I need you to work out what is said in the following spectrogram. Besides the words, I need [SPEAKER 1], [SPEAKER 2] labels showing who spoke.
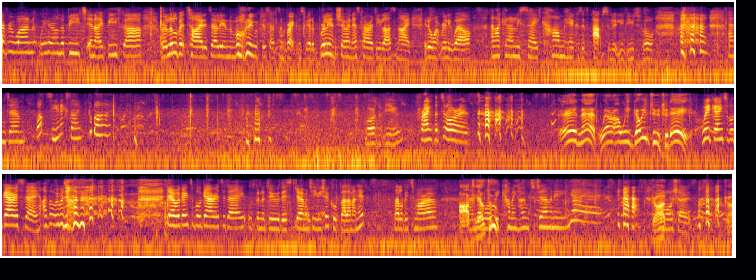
[SPEAKER 1] everyone. We're here on the beach in Ibiza. We're a little bit tired. It's early in the morning. We've just had some breakfast. We had a brilliant show in Es Paradis last night. It all went really well. And I can only say, come here because it's absolutely beautiful. and, um, well, see you next time. Goodbye. More of the view. Frank the tourist.
[SPEAKER 2] Where are we going to today?
[SPEAKER 1] We're going to Bulgaria today. I thought we were done. yeah, we're going to Bulgaria today. We're going to do this German TV show called Ballermann Hits. That'll be tomorrow. And then we'll be coming home to Germany. Yay!
[SPEAKER 2] God.
[SPEAKER 1] More shows.
[SPEAKER 2] Cut.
